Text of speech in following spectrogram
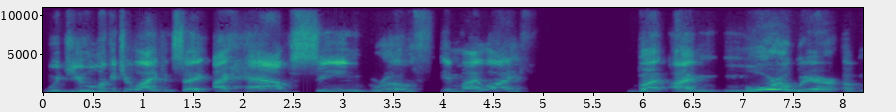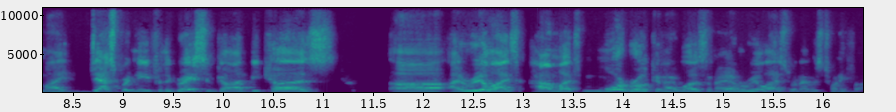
would you look at your life and say, "I have seen growth in my life"? but I'm more aware of my desperate need for the grace of God because uh, I realize how much more broken I was than I ever realized when I was 25.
